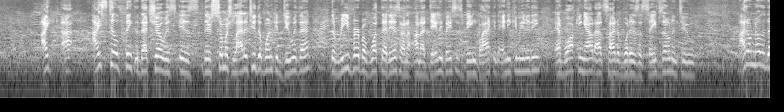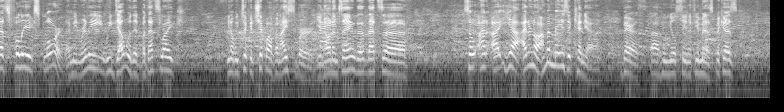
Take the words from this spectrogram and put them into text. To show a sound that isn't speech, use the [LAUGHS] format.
I, I I still think that that show is is there's so much latitude that one can do with that. Right. The reverb of what that is on a, on a daily basis, being black in any community, and walking out outside of what is a safe zone into. I don't know that that's fully explored. I mean, really, we dealt with it, but that's like, you know, we took a chip off an iceberg. You know what I'm saying? That, that's. Uh, so I, I, yeah, I don't know. I'm amazed at Kenya Barris, uh, who you'll see in a few minutes, because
